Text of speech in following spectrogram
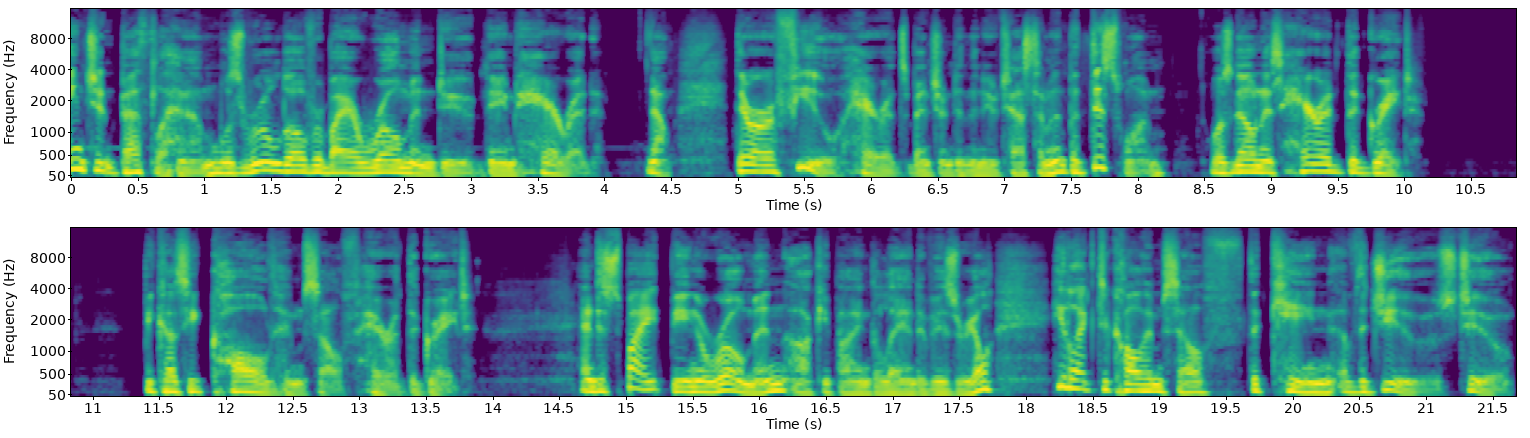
Ancient Bethlehem was ruled over by a Roman dude named Herod. Now, there are a few Herods mentioned in the New Testament, but this one was known as Herod the Great because he called himself Herod the Great. And despite being a Roman occupying the land of Israel, he liked to call himself the King of the Jews, too.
